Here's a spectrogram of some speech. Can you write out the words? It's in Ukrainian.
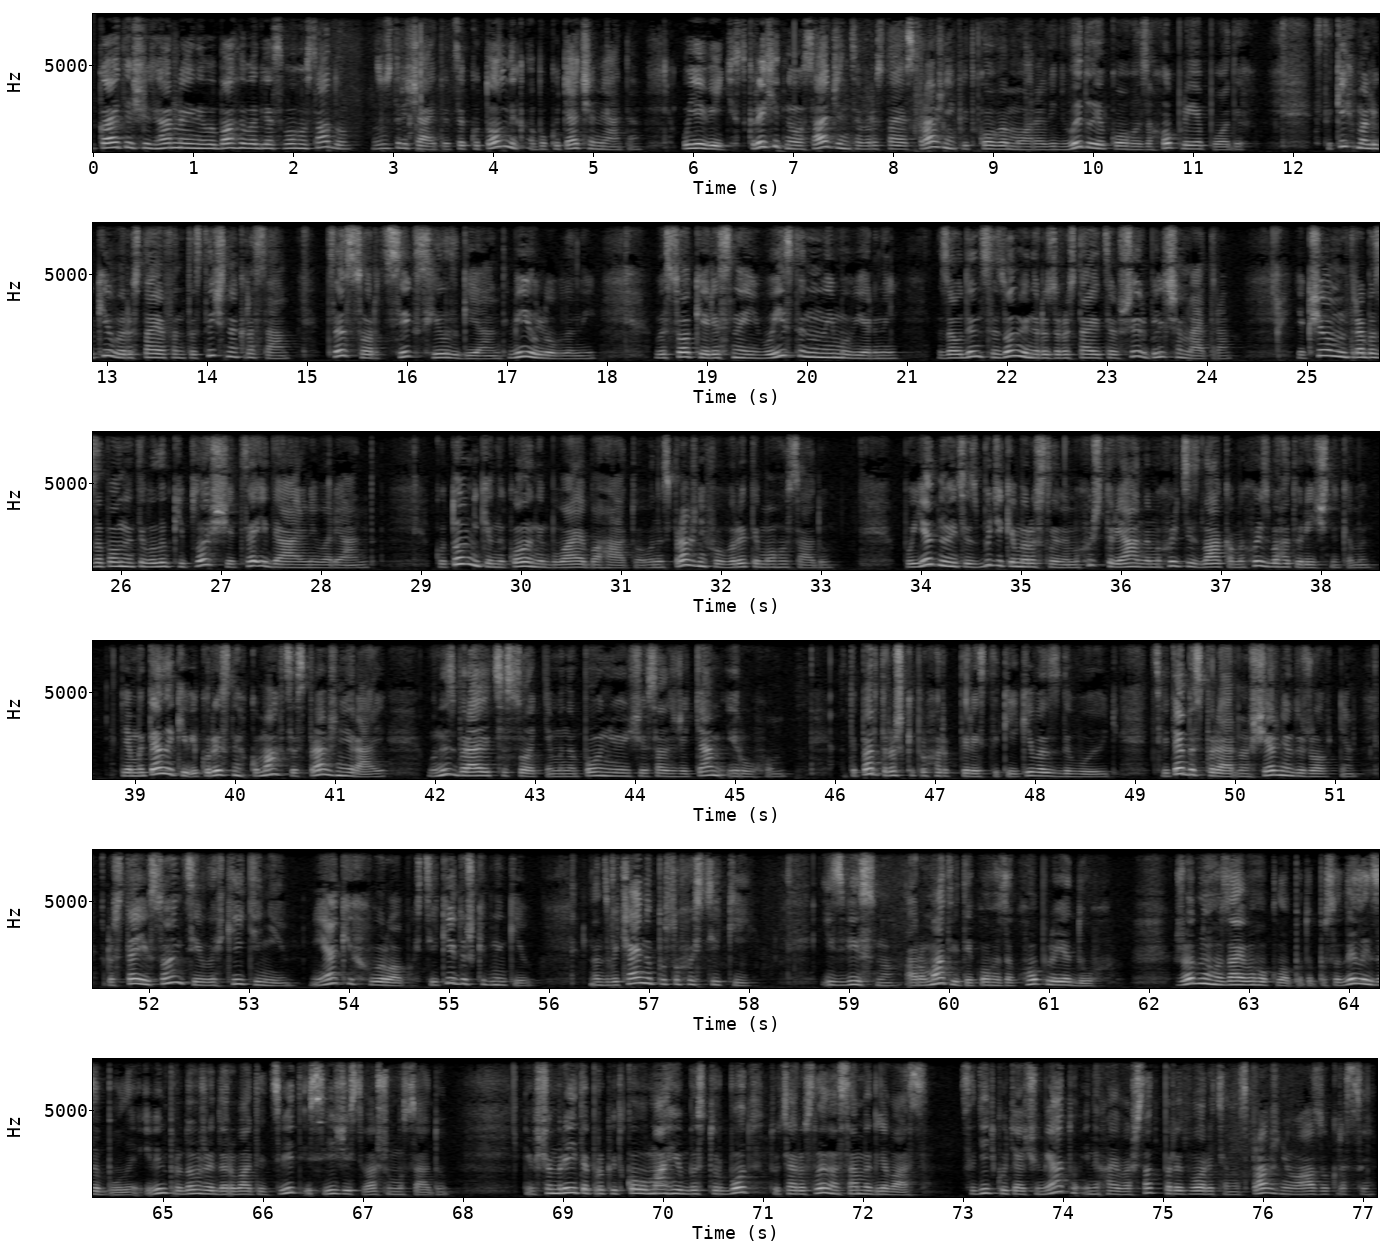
Шукаєте щось гарне і невибагливе для свого саду? Зустрічайте, це кутовник або кутяча м'ята. Уявіть, з крихітного саджанця виростає справжнє квіткове море, від виду якого захоплює подих. З таких малюків виростає фантастична краса. Це сорт Six Hills Giant, мій улюблений. Високий, рясний, воістину неймовірний. За один сезон він розростається вшир більше метра. Якщо вам треба заповнити великі площі, це ідеальний варіант. Кутовників ніколи не буває багато, вони справжні фаворити мого саду. Поєднуються з будь-якими рослинами, хоч туріанами, хоч зі злаками, хоч з багаторічниками. Для метеликів і корисних комах це справжній рай. Вони збираються сотнями, наповнюючи сад життям і рухом. А тепер трошки про характеристики, які вас здивують. Цвіте безперервно з червня до жовтня, росте і в сонці, і в легкій тіні, ніяких хвороб, стійкий до шкідників, надзвичайно посухостійкий. І, звісно, аромат, від якого захоплює дух. Жодного зайвого клопоту посадили й забули, і він продовжує дарувати цвіт і свіжість вашому саду. Якщо мрієте про квіткову магію без турбот, то ця рослина саме для вас. Садіть котячу м'яту, і нехай ваш сад перетвориться на справжню оазу краси.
